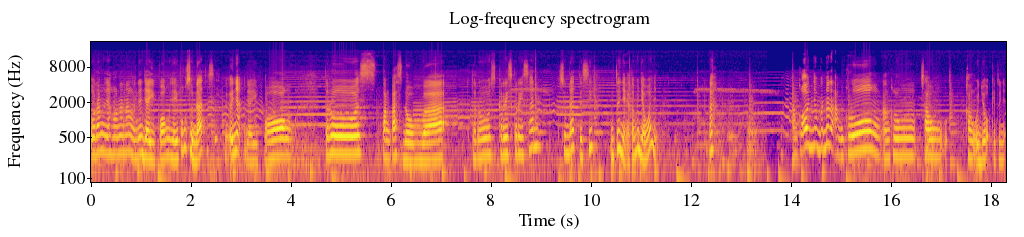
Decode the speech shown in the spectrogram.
Orang nyahoana naonnya? Jaipong. Jaipong Sunda tuh sih? Nya jaipong. Terus tangkas domba. Terus keris-kerisan Sunda tuh sih? Nya itu mah Jawanya. Hah? angklongnya bener angklung angklung saung Kang Ujo gitunya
